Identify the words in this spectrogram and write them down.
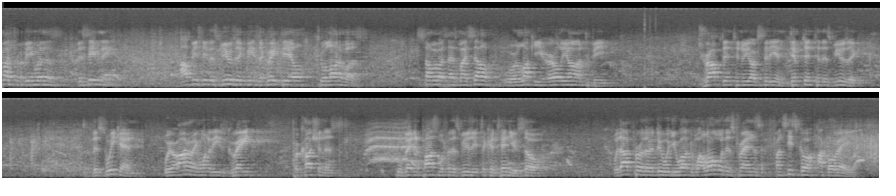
much for being with us this evening. Obviously, this music means a great deal to a lot of us. Some of us, as myself, were lucky early on to be dropped into New York City and dipped into this music. This weekend, we're honoring one of these great percussionists who made it possible for this music to continue. So, without further ado, would you welcome, along with his friends, Francisco Aguabella.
